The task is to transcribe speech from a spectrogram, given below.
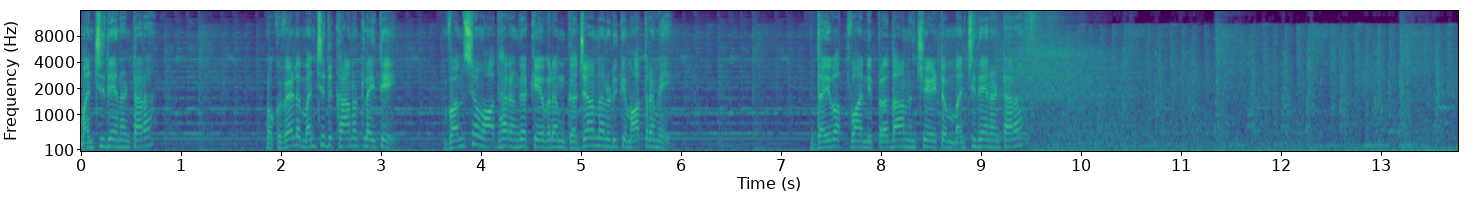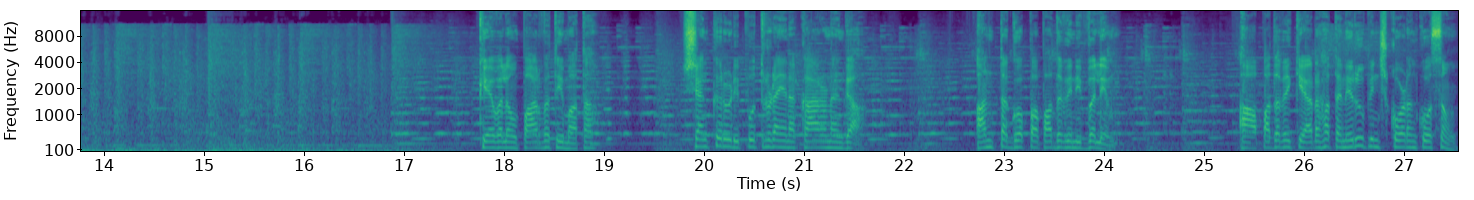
మంచిదేనంటారా? ఒకవేళ మంచిది కానట్లయితే వంశం ఆధారంగా కేవలం గజాననుడికి మాత్రమే దైవత్వాన్ని ప్రదానం చేయటం మంచిదేనంటారా? కేవలం పార్వతీమాత శంకరుడి పుత్రుడైన కారణంగా అంత గొప్ప పదవినివ్వలేం. ఆ పదవికి అర్హత నిరూపించుకోవడం కోసం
